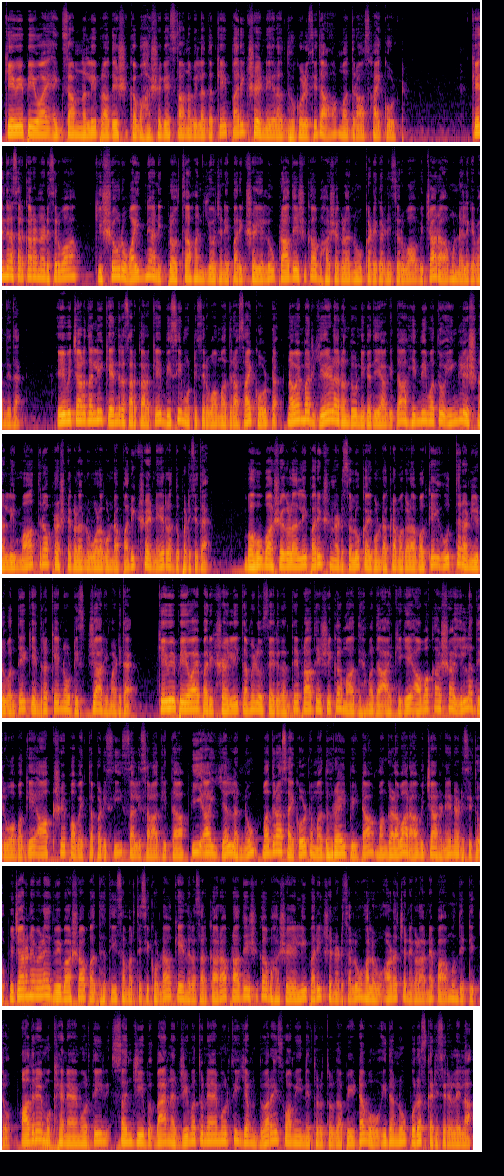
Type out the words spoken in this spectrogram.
ಕೆವಿಪಿವೈ ಎಕ್ಸಾಮ್ನಲ್ಲಿ ಪ್ರಾದೇಶಿಕ ಭಾಷೆಗೆ ಸ್ಥಾನವಿಲ್ಲದಕ್ಕೆ ಪರೀಕ್ಷೆಯನ್ನು ರದ್ದುಗೊಳಿಸಿದ ಮದ್ರಾಸ್ ಹೈಕೋರ್ಟ್. ಕೇಂದ್ರ ಸರ್ಕಾರ ನಡೆಸಿರುವ ಕಿಶೋರ್ ವೈಜ್ಞಾನಿಕ್ ಪ್ರೋತ್ಸಾಹನ್ ಯೋಜನೆ ಪರೀಕ್ಷೆಯಲ್ಲೂ ಪ್ರಾದೇಶಿಕ ಭಾಷೆಗಳನ್ನು ಕಡೆಗಣಿಸಿರುವ ವಿಚಾರ ಮುನ್ನೆಲೆಗೆ ಬಂದಿದೆ. ಈ ವಿಚಾರದಲ್ಲಿ ಕೇಂದ್ರ ಸರ್ಕಾರಕ್ಕೆ ಬಿಸಿ ಮುಟ್ಟಿಸಿರುವ ಮದ್ರಾಸ್ ಹೈಕೋರ್ಟ್ ನವೆಂಬರ್ ಏಳರಂದು ನಿಗದಿಯಾಗಿದ್ದ ಹಿಂದಿ ಮತ್ತು ಇಂಗ್ಲಿಷ್ನಲ್ಲಿ ಮಾತ್ರ ಪ್ರಶ್ನೆಗಳನ್ನು ಒಳಗೊಂಡ ಪರೀಕ್ಷೆಯನ್ನೇ ರದ್ದುಪಡಿಸಿದೆ. ಬಹುಭಾಷೆಗಳಲ್ಲಿ ಪರೀಕ್ಷೆ ನಡೆಸಲು ಕೈಗೊಂಡ ಕ್ರಮಗಳ ಬಗ್ಗೆ ಉತ್ತರ ನೀಡುವಂತೆ ಕೇಂದ್ರಕ್ಕೆ ನೋಟಿಸ್ ಜಾರಿ ಮಾಡಿದೆ. ಕೆವಿಪಿವೈ ಪರೀಕ್ಷೆಯಲ್ಲಿ ತಮಿಳು ಸೇರಿದಂತೆ ಪ್ರಾದೇಶಿಕ ಮಾಧ್ಯಮದ ಆಯ್ಕೆಗೆ ಅವಕಾಶ ಇಲ್ಲದಿರುವ ಬಗ್ಗೆ ಆಕ್ಷೇಪ ವ್ಯಕ್ತಪಡಿಸಿ ಸಲ್ಲಿಸಲಾಗಿದ್ದ ಪಿಐಎಲ್ ಅನ್ನು ಮದ್ರಾಸ್ ಹೈಕೋರ್ಟ್ ಮಧುರೈ ಪೀಠ ಮಂಗಳವಾರ ವಿಚಾರಣೆ ನಡೆಸಿತು. ವಿಚಾರಣೆ ವೇಳೆ ದ್ವಿಭಾಷಾ ಪದ್ಧತಿ ಸಮರ್ಥಿಸಿಕೊಂಡ ಕೇಂದ್ರ ಸರ್ಕಾರ ಪ್ರಾದೇಶಿಕ ಭಾಷೆಯಲ್ಲಿ ಪರೀಕ್ಷೆ ನಡೆಸಲು ಹಲವು ಅಡಚಣೆಗಳ ನೆಪ ಮುಂದಿಟ್ಟಿತ್ತು. ಆದರೆ ಮುಖ್ಯ ನ್ಯಾಯಮೂರ್ತಿ ಸಂಜೀವ್ ಬ್ಯಾನರ್ಜಿ ಮತ್ತು ನ್ಯಾಯಮೂರ್ತಿ ಎಂ ದೊರೈಸ್ವಾಮಿ ನೇತೃತ್ವದ ಪೀಠವು ಇದನ್ನು ಪುರಸ್ಕರಿಸಿರಲಿಲ್ಲ.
